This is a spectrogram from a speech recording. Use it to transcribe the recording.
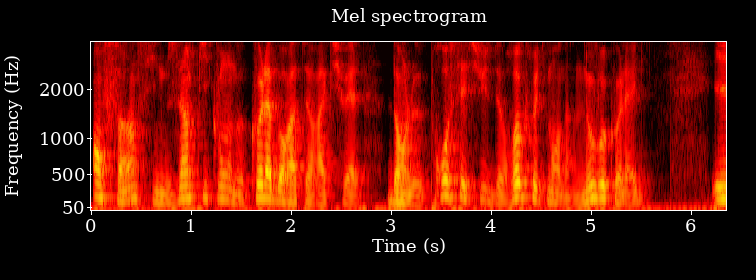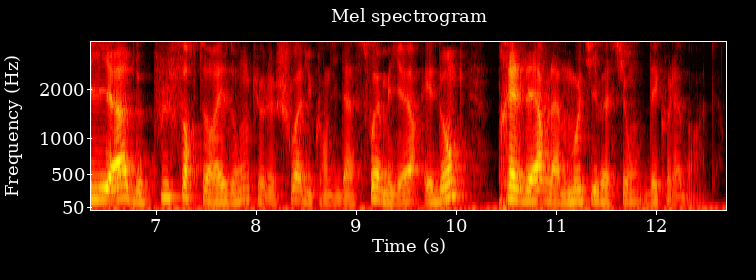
Enfin, si nous impliquons nos collaborateurs actuels dans le processus de recrutement d'un nouveau collègue, il y a de plus fortes raisons que le choix du candidat soit meilleur et donc préserve la motivation des collaborateurs.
